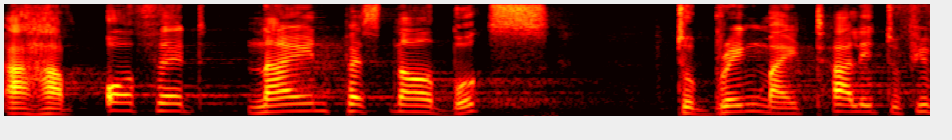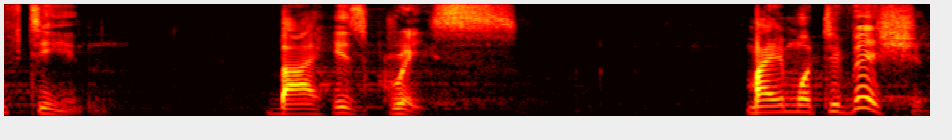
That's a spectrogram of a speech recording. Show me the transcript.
I have authored nine personal books to bring my tally to 15 by His grace. My motivation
